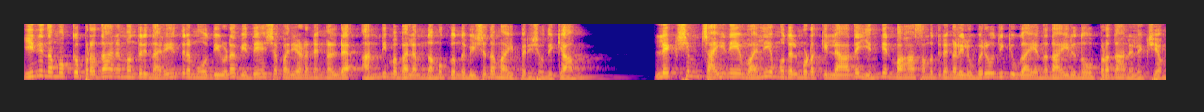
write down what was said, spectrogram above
ഇനി നമുക്ക് പ്രധാനമന്ത്രി നരേന്ദ്രമോദിയുടെ വിദേശ പര്യടനങ്ങളുടെ അന്തിമ ഫലം നമുക്കൊന്ന് വിശദമായി പരിശോധിക്കാം. ലക്ഷ്യം ചൈനയെ വലിയ മുതൽ മുടക്കില്ലാതെ ഇന്ത്യൻ മഹാസമുദ്രങ്ങളിൽ ഉപരോധിക്കുക എന്നതായിരുന്നു പ്രധാന ലക്ഷ്യം.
